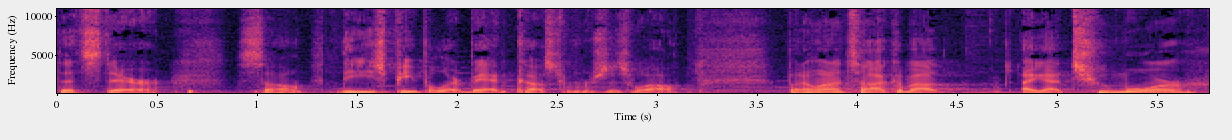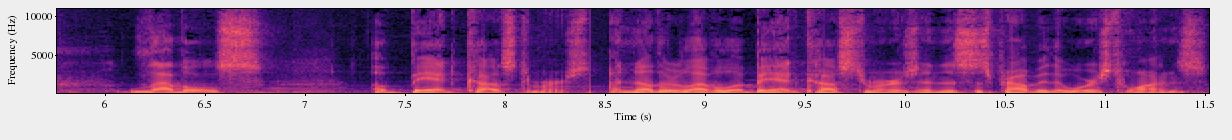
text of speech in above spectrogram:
that's there. So these people are bad customers as well. But I want to talk about, I got two more levels of bad customers. Another level of bad customers, and this is probably the worst ones,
